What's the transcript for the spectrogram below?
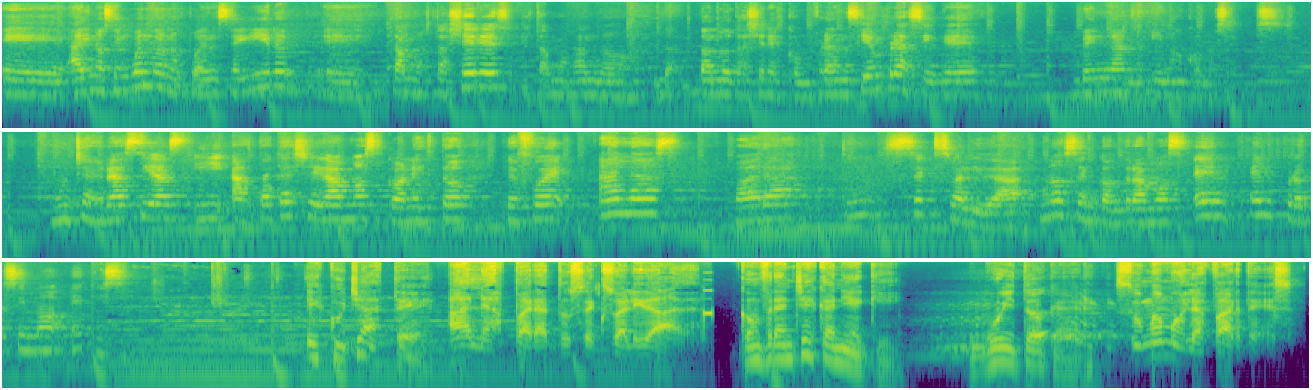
Eh, ahí nos encuentran, nos pueden seguir. Eh, damos talleres, estamos dando, dando talleres con Fran siempre, así que vengan y nos conocemos. Muchas gracias y hasta acá llegamos con esto que fue Alas para tu sexualidad. Nos encontramos en el próximo episodio. Escuchaste Alas para tu sexualidad con Francesca Niecki. WeToker. Sumamos las partes.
